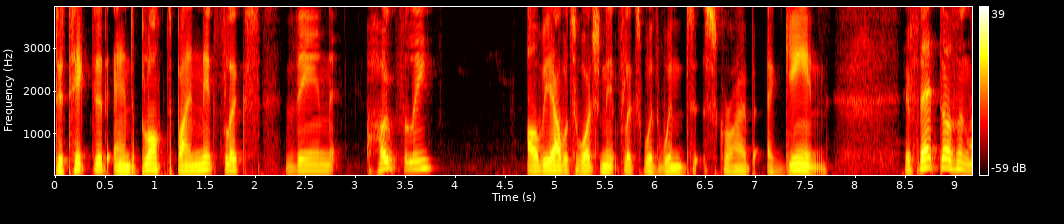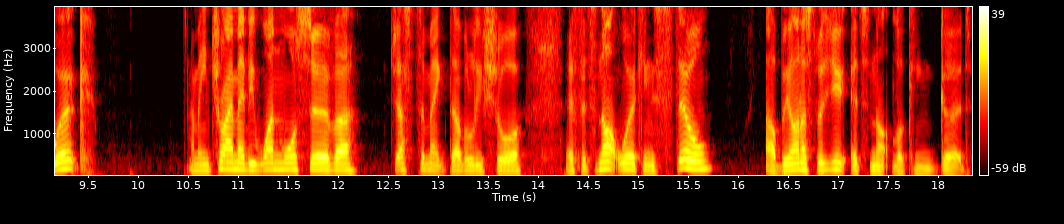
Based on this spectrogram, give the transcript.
detected and blocked by Netflix, then hopefully I'll be able to watch Netflix with Windscribe again. If that doesn't work, I mean, try maybe one more server just to make doubly sure. If it's not working still, I'll be honest with you, it's not looking good.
